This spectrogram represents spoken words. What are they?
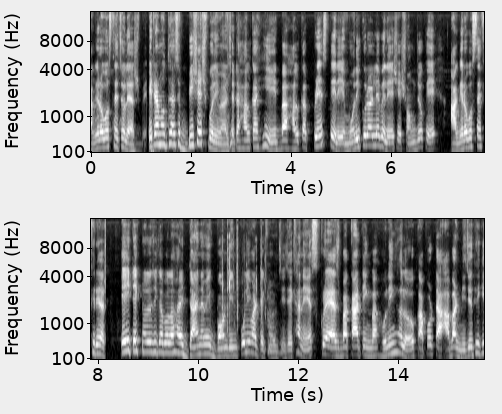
আগের অবস্থায় চলে আসবে। এটার মধ্যে আছে বিশেষ পলিমার যেটা হালকা হিট বা হালকা প্রেস পেলে মলিকুলার লেভেলে সে সংযোগে আগের অবস্থায় ফিরে আসে। এই টেকনোলজিকে বলা হয় ডাইনামিক বন্ডিং পলিমার টেকনোলজি যেখানে স্ক্র্যাচ বা কাটিং বা হোলিং হলেও কাপড়টা আবার নিজে থেকে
